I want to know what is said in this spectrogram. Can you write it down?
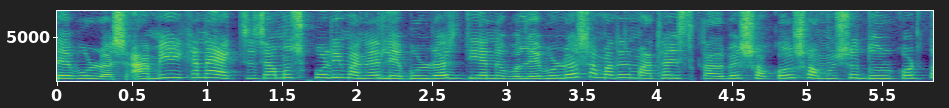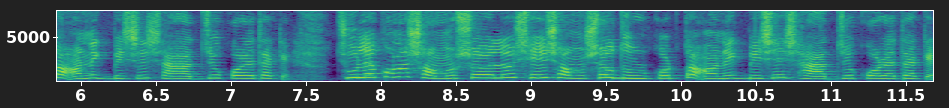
লেবুর রস। আমি এখানে এক চা চামচ পরিমাণে লেবুর রস দিয়ে নেব। লেবুর রস আমাদের মাথার স্কাল্পের সকল সমস্যা দূর করতে অনেক বেশি সাহায্য করে থাকে। চুলে কোনো সমস্যা হলেও সেই সমস্যাও দূর করতে অনেক বেশি সাহায্য করে থাকে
